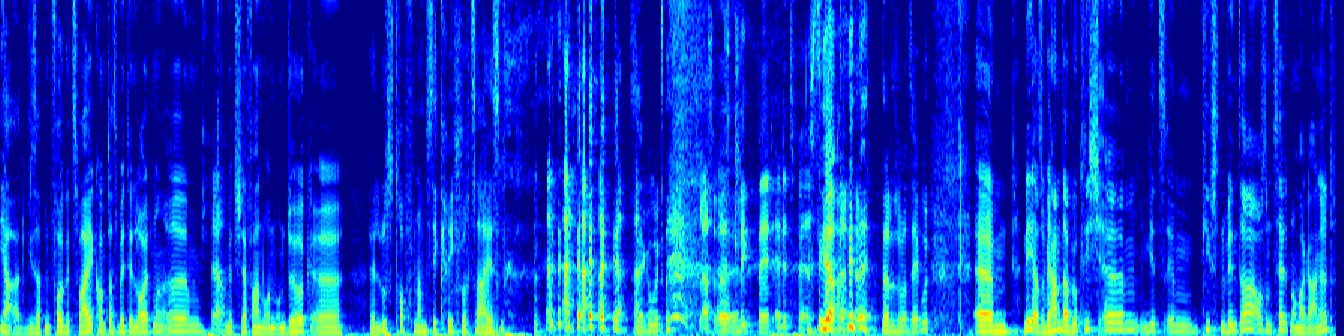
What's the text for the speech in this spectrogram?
ja, wie gesagt, in Folge 2 kommt das mit den Leuten, ähm, Ja. mit Stefan und, und Dirk. Äh, Lusttropfen am Sickrig wird es heißen. Sehr gut. Klasse, das Clickbait at its best. ja, das ist schon sehr gut. Ähm, nee, also wir haben da wirklich ähm, jetzt im tiefsten Winter aus dem Zelt nochmal geangelt.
